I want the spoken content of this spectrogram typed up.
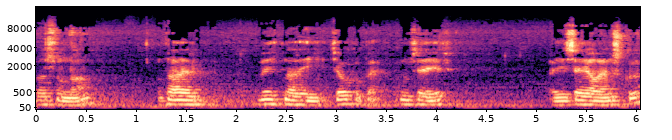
var svona og það er veitnað í Jokobek hún segir að ég segja á ennsku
